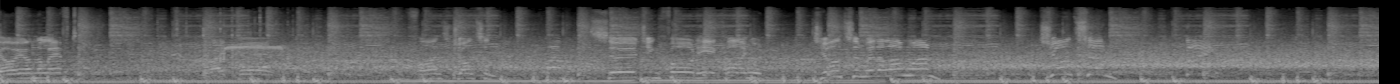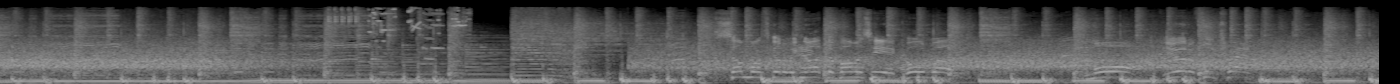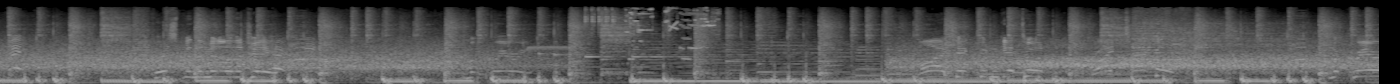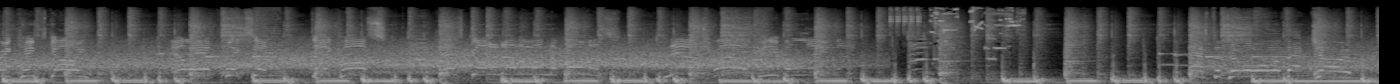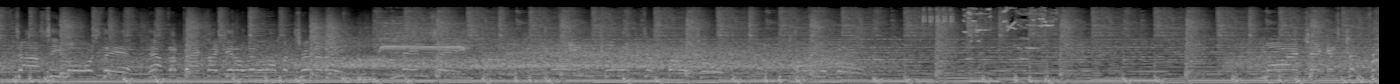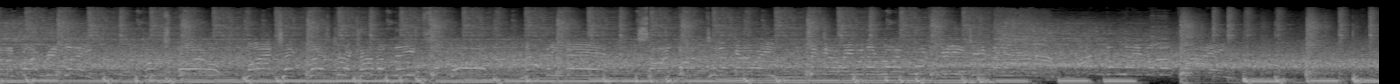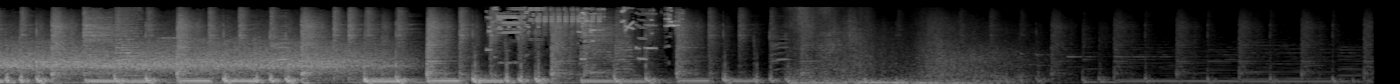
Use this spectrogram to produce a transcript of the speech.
Going on the left. Great ball. Finds Johnson. Surging forward here, Collingwood. Johnson with a long one. Johnson! Bang! Someone's got to ignite the Bombers here. Caldwell. Crisp in the middle of the G. McCreery. Mihocek couldn't get to it. Great tackle. McCreery keeps going. Elliott flicks it. Daicos has got another one. The Bombers now trail. Can you believe that? has to do all of that, Joe. Darcy Moore's there. Out the back, they get a little opportunity.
